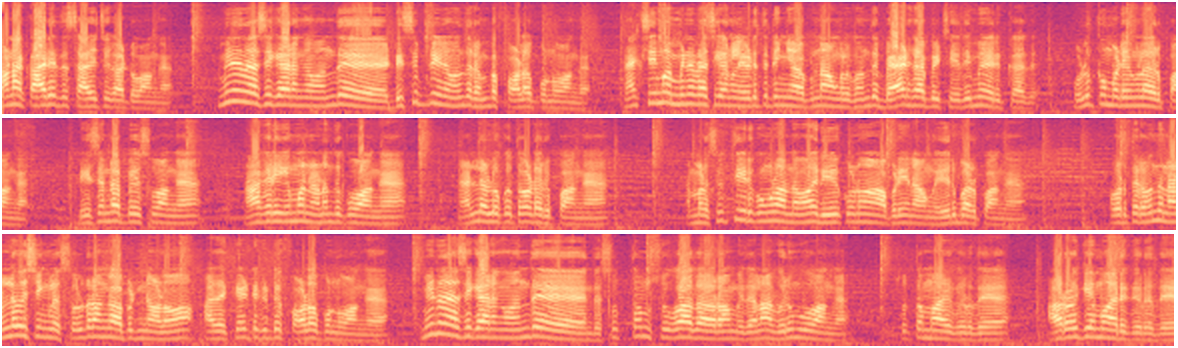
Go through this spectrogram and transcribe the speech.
ஆனால் காரியத்தை சாதிச்சு காட்டுவாங்க. மீனராசிக்காரங்க வந்து டிசிப்ளினை வந்து ரொம்ப ஃபாலோ பண்ணுவாங்க. மேக்ஸிமம் மீனராசிக்காரங்களை எடுத்துட்டீங்க அப்படின்னா அவங்களுக்கு வந்து பேட் ஹேபிட்ஸ் எதுவுமே இருக்காது. ஒழுக்கமுடையவங்களா இருப்பாங்க. டீசெண்டாக பேசுவாங்க. நாகரிகமாக நடந்துக்குவாங்க. நல்ல ஒழுக்கத்தோடு இருப்பாங்க. நம்மளை சுற்றி இருக்கவங்களும் அந்த மாதிரி இருக்கணும் அப்படின்னு அவங்க எதிர்பார்ப்பாங்க. ஒருத்தர் வந்து நல்ல விஷயங்களை சொல்கிறாங்க அப்படின்னாலும் அதை கேட்டுக்கிட்டு ஃபாலோ பண்ணுவாங்க. மீனராசிக்காரங்க வந்து இந்த சுத்தம் சுகாதாரம் இதெல்லாம் விரும்புவாங்க. சுத்தமாக இருக்கிறது ஆரோக்கியமாக இருக்கிறது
